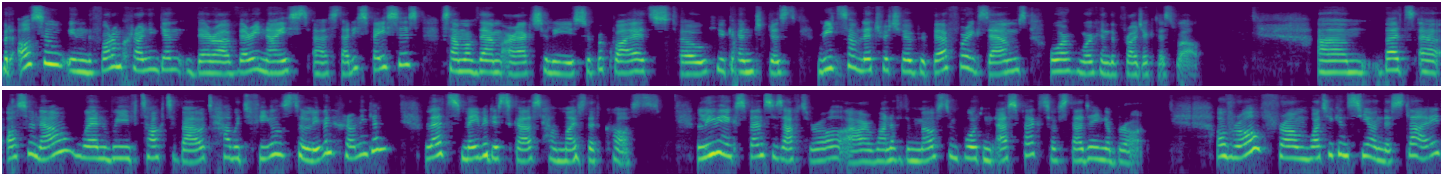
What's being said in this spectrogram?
But also in the Forum Groningen, there are very nice uh, study spaces. Some of them are actually super quiet, so you can just read some literature, prepare for exams, or work in the project as well. Um, but uh, also now, when we've talked about how it feels to live in Groningen, let's maybe discuss how much that costs. Living expenses, after all, are one of the most important aspects of studying abroad. Overall, from what you can see on this slide,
